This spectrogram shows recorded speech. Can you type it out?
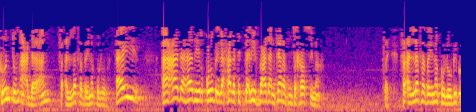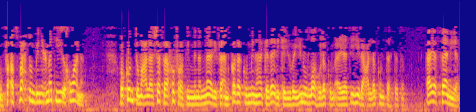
كنتم أعداء فألف بين قلوبهم أي أعاد هذه القلوب إلى حالة التأليف بعد أن كانت متخاصمة. طيب فألف بين قلوبكم فأصبحتم بنعمته إخوانا. وكنتم على شفا حفرة من النار فأنقذكم منها كذلك يبين الله لكم آياته لعلكم تهتدون. الآية الثانية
